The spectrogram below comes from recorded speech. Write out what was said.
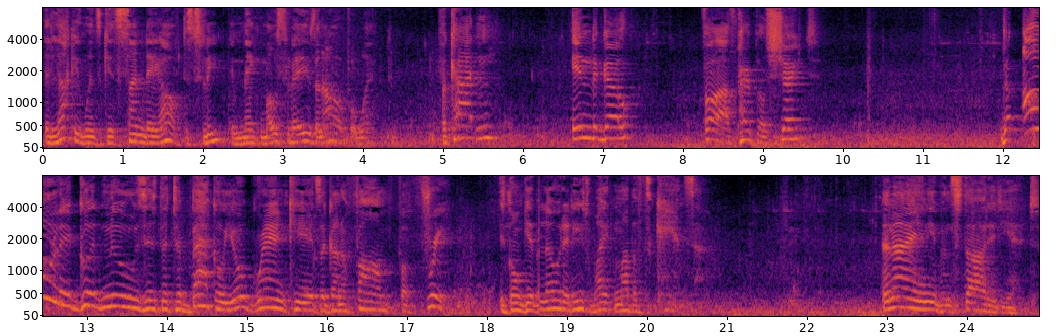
The lucky ones get Sunday off to sleep and make most slaves and all for what? For cotton, indigo, for a purple shirt. The only good news is the tobacco your grandkids are gonna farm for free is gonna give a load of these white mothers cancer. And I ain't even started yet.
